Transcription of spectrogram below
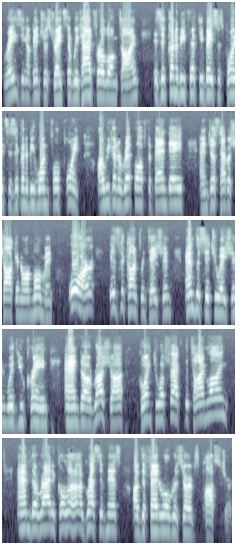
raising of interest rates that we've had for a long time. Is it going to be 50 basis points? Is it going to be one full point? Are we going to rip off the band aid and just have a shock and awe moment? Or is the confrontation and the situation with Ukraine and uh, Russia going to affect the timeline and the radical uh, aggressiveness of the Federal Reserve's posture.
